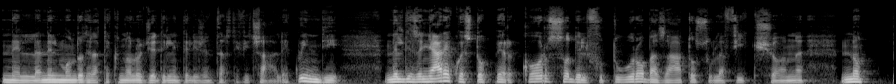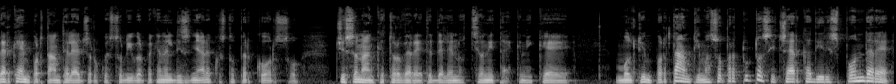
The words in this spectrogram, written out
nel, nel, mondo della tecnologia e dell'intelligenza artificiale. Quindi, nel disegnare questo percorso del futuro basato sulla fiction, no, Perché è importante leggere questo libro? Perché nel disegnare questo percorso ci sono anche, troverete delle nozioni tecniche molto importanti, ma soprattutto si cerca di rispondere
